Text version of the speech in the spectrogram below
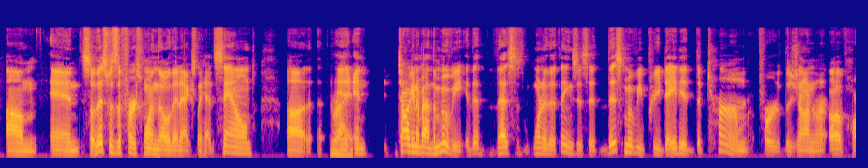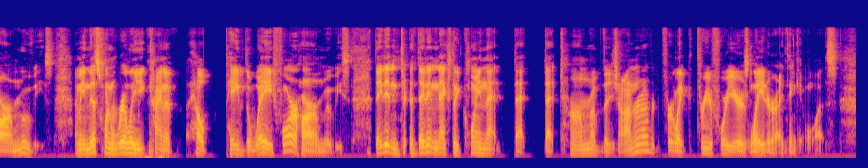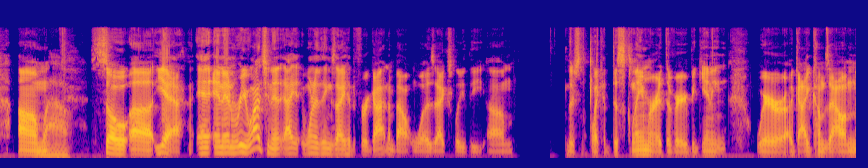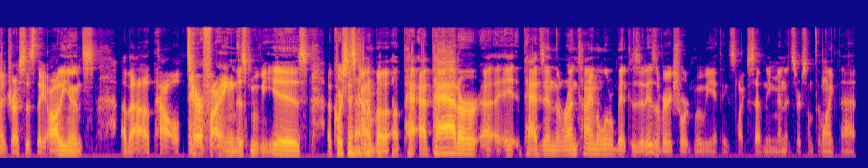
Um, and so this was the first one though that actually had sound. Uh, Right. and, and talking about the movie, that that's one of the things is that this movie predated the term for the genre of horror movies. I mean, this one really kind of helped pave the way for horror movies. They didn't they didn't actually coin that that that term of the genre for like three or four years later. I think it was. Um, wow. so uh, yeah, and, and then rewatching it, I, one of the things I had forgotten about was actually the um, there's like a disclaimer at the very beginning where a guy comes out and addresses the audience about how terrifying this movie is. Of course, it's kind of a, a, pa- a pad or uh, it pads in the runtime a little bit because it is a very short movie. I think it's like 70 minutes or something like that.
